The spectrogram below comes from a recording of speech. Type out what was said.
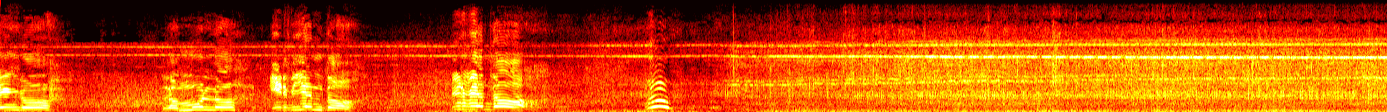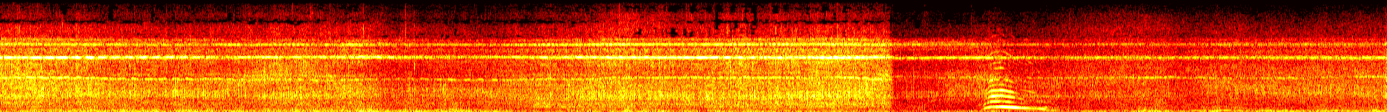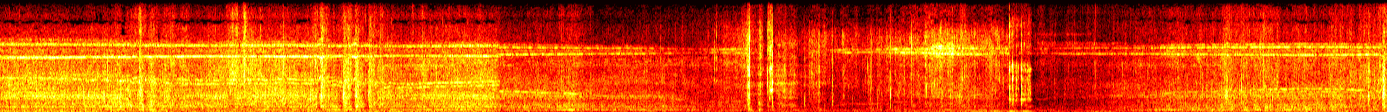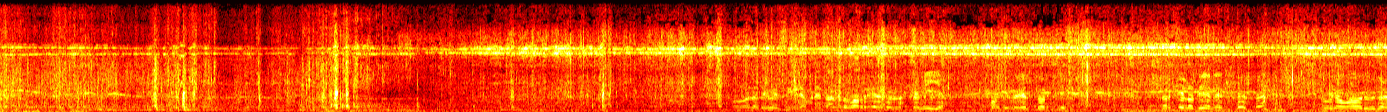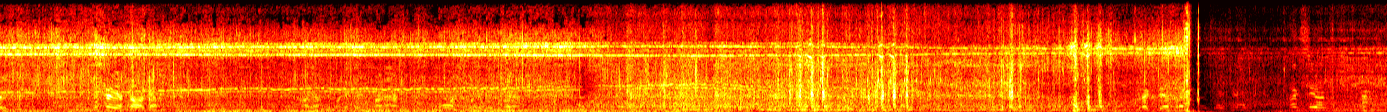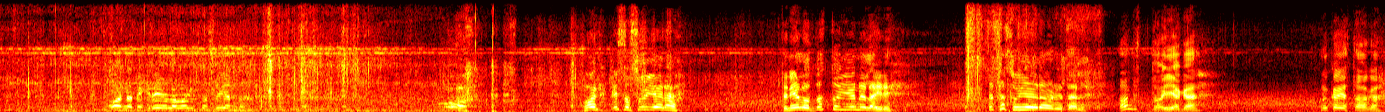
Tengo los muslos hirviendo, hirviendo. ¡Uh! Ahora tengo que arriba con las canillas para que me dé el torque. El torque lo tiene. es una hueá brutal. Nunca había estado acá. Ahora se pone muy. Oh, se pone muy. Oh, no te creo la hueá que está subiendo. Oh. Bueno, esa subida era... Tenía los dos todavía en el aire. Esa subida era brutal. ¿Dónde estoy acá? Nunca había estado acá.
